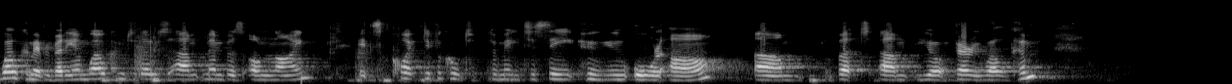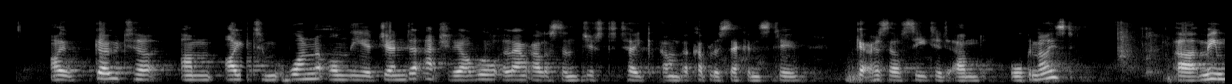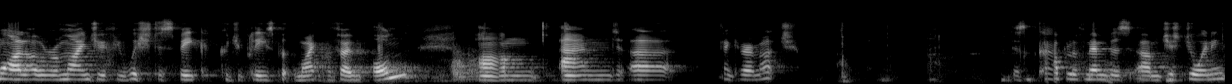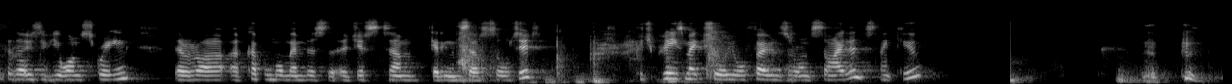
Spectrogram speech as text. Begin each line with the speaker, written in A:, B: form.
A: welcome everybody and welcome to those um, members online. It's quite difficult for me to see who you all are, um, but um, you're very welcome. I go to um, item one on the agenda. Actually, I will allow Alison just to take um, a couple of seconds to get herself seated and organised. Uh, meanwhile, I will remind you if you wish to speak, could you please put the microphone on? Um, and uh, thank you very much. There's a couple of members um, just joining. For those of you on screen, there are a couple more members that are just um, getting themselves sorted. Could you please make sure your phones are on silent? Thank you.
